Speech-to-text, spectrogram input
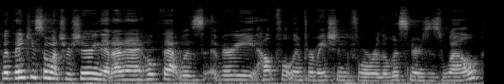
But thank you so much for sharing that, and I hope that was very helpful information for the listeners as well.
